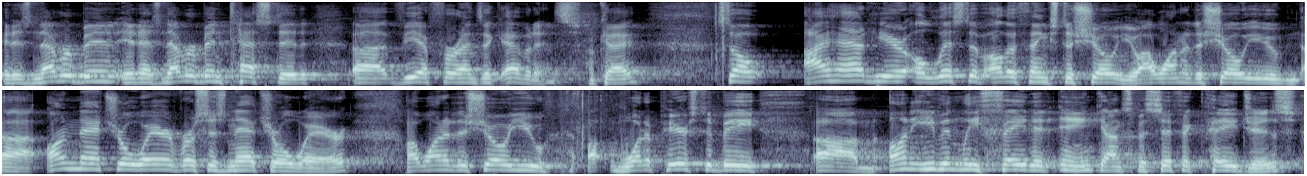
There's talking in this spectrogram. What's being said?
It has never been it has never been tested uh, via forensic evidence. Okay, so I had here a list of other things to show you. I wanted to show you uh, unnatural wear versus natural wear. I wanted to show you uh, what appears to be um, unevenly faded ink on specific pages.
